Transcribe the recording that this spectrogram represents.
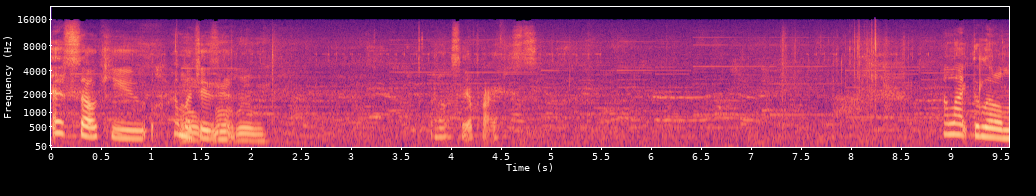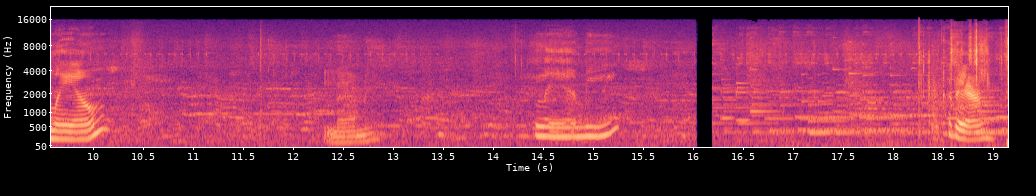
It's so cute. How much Oh, is it? really. I don't see a price. I like the little lamb. Lammy. Lammy. Look there.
